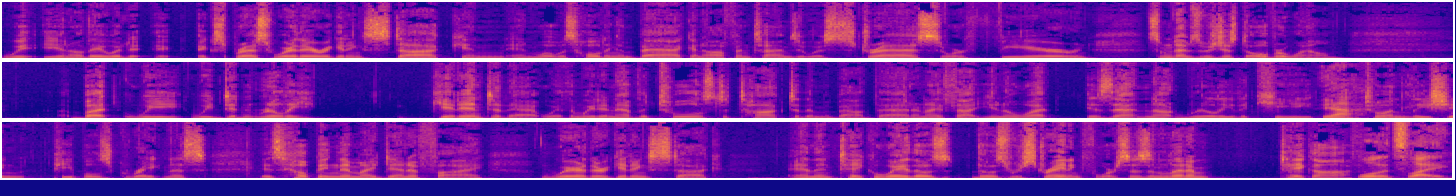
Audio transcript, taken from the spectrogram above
We, you know, they would e- express where they were getting stuck and, and what was holding them back, and oftentimes it was stress or fear, and sometimes it was just overwhelm. But we we didn't really get into that with them. We didn't have the tools to talk to them about that. And I thought, you know what? Is that not really the key Yeah. to unleashing people's greatness? Is helping them identify where they're getting stuck and then take away those those restraining forces and let them take off. Well, it's like,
